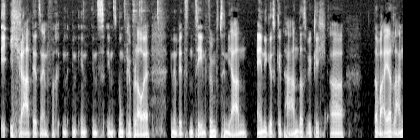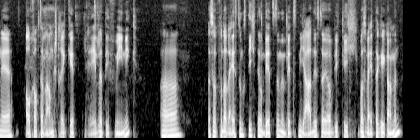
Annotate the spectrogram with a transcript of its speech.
ich rate jetzt einfach in, in, ins, ins Dunkelblaue, in den letzten 10, 15 Jahren einiges getan, dass wirklich, äh, da war ja lange auch auf der Langstrecke relativ wenig, äh, also von der Leistungsdichte und jetzt in den letzten Jahren ist da ja wirklich was weitergegangen,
